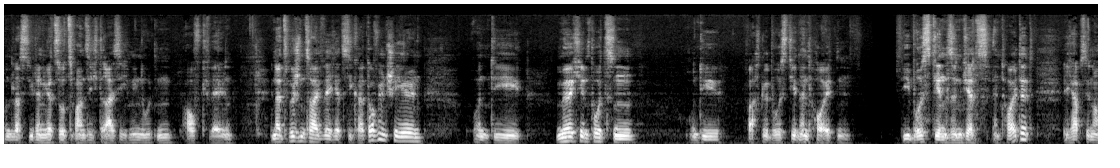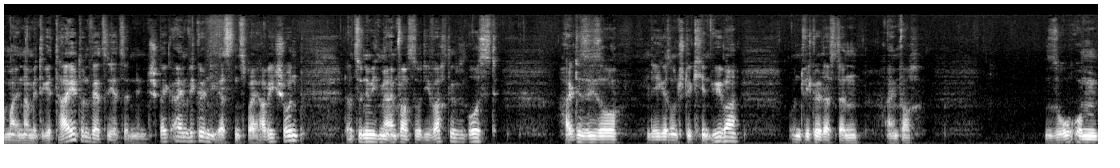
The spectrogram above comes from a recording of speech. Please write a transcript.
und lasse die dann jetzt so 20, 30 Minuten aufquellen. In der Zwischenzeit werde ich jetzt die Kartoffeln schälen und die Möhrchen putzen und die Wachtelbrüstchen enthäuten. Die Brüstchen sind jetzt enthäutet. Ich habe sie nochmal in der Mitte geteilt und werde sie jetzt in den Speck einwickeln. Die ersten zwei habe ich schon. Dazu nehme ich mir einfach so die Wachtelbrust, halte sie so, lege so ein Stückchen über und wickel das dann einfach so um,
